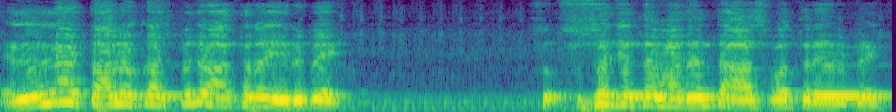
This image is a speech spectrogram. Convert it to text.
ಎಲ್ಲ ತಾಲೂಕು ಆಸ್ಪತ್ರೆ ಆ ಥರ ಇರಬೇಕು. ಸುಸಜ್ಜಿತವಾದಂಥ ಆಸ್ಪತ್ರೆ ಇರಬೇಕು.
